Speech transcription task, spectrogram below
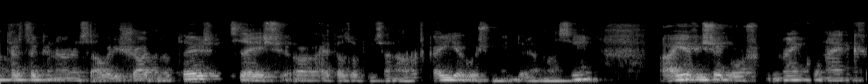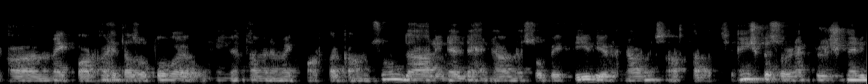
Ընթերցեք հնարավորինս ավելի շատ նոթեր ձեր հետազոտության առարկայի եւ ոչ միայն դրա մասին Եվ հիշեք, որ մենք ունենք մեկ հետազոտողը ունի ընդամենը մեկ պարտականություն, դա լինելն է հնարավորինս օբյեկտիվ եւ հնարավորինս արդարացիա։ Ինչպես օրինակ բժիշկների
